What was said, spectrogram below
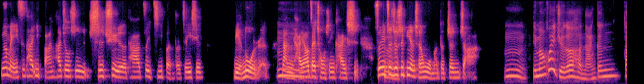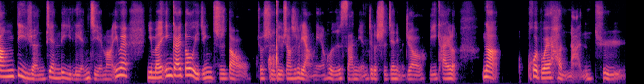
因为每一次他一般他就是失去了他最基本的这一些联络人，嗯、那你还要再重新开始，所以这就是变成我们的挣扎。嗯，你们会觉得很难跟当地人建立连结吗？因为你们应该都已经知道，就是比如像是两年或者是三年这个时间，你们就要离开了。那会不会很难去，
